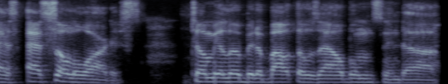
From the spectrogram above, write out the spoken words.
as as solo artists. Tell me a little bit about those albums and uh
